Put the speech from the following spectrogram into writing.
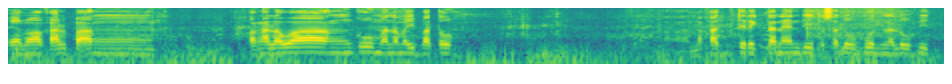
Ayan mga kalpa ang pangalawang guma na may bato. Ah, nakadirekta na yan dito sa double na lubid.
